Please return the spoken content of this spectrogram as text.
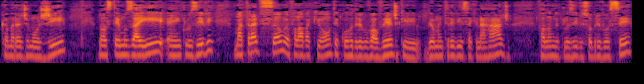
Câmara de Mogi. Nós temos aí, é, inclusive, uma tradição, eu falava aqui ontem com o Rodrigo Valverde, que deu uma entrevista aqui na rádio, falando inclusive sobre você.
